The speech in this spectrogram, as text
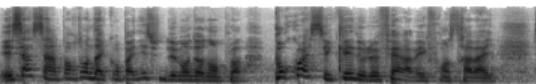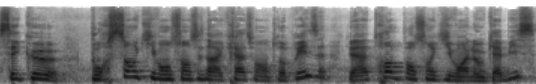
Et ça, c'est important d'accompagner ce demandeur d'emploi. Pourquoi c'est clé de le faire avec France Travail? C'est que pour 100 qui vont se lancer dans la création d'entreprise, il y en a 30% qui vont aller au CABIS,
